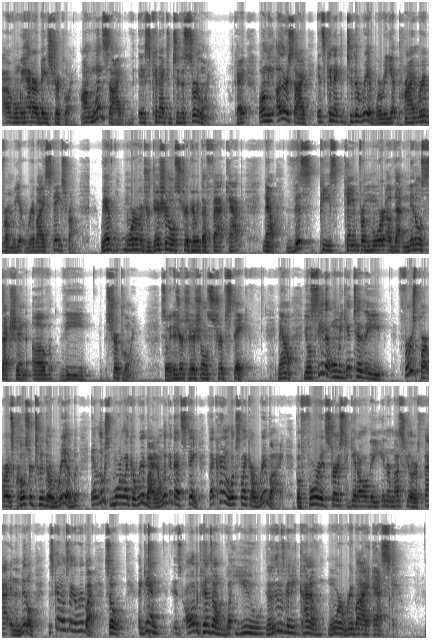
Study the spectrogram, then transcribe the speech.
uh, when we had our big strip loin. On one side, it's connected to the sirloin. Okay. Well, on the other side, it's connected to the rib where we get prime rib from, we get ribeye steaks from. We have more of a traditional strip here with the fat cap. Now, this piece came from more of that middle section of the strip loin. So it is your traditional strip steak. Now, you'll see that when we get to the first part where it's closer to the rib, it looks more like a ribeye. Now look at that steak. That kind of looks like a ribeye. Before it starts to get all the intermuscular fat in the middle, this kind of looks like a ribeye. So again, it all depends on what you, this is going to be kind of more ribeye-esque.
